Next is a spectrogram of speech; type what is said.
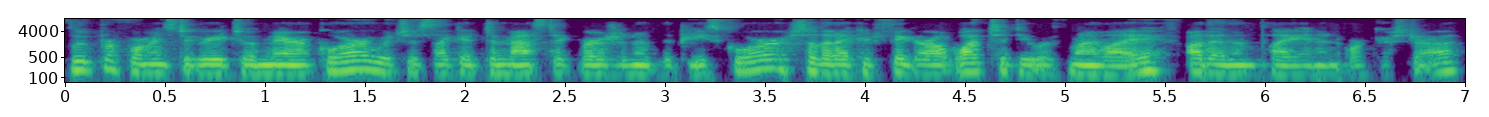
flute performance degree to AmeriCorps, which is like a domestic version of the Peace Corps, so that I could figure out what to do with my life other than play in an orchestra.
